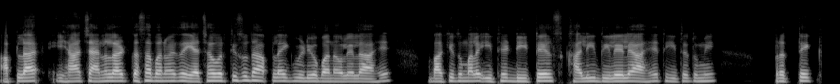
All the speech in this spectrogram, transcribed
आपला ह्या चॅनल आर्ट कसा बनवायचा याच्यावरती सुद्धा आपला एक व्हिडिओ बनवलेला आहे. बाकी तुम्हाला इथे डिटेल्स खाली दिलेल्या आहेत. इथे तुम्ही प्रत्येक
